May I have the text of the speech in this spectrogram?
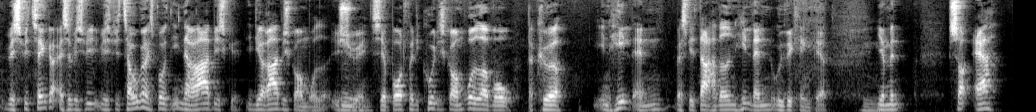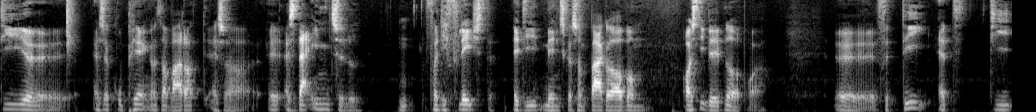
Hvis vi tænker, altså hvis vi, hvis vi tager udgangspunkt i, den arabiske, i de arabiske områder i Syrien, mm. ser bort fra de kurdiske områder, hvor der kører en helt anden, hvad skal der har været en helt anden udvikling der, mm. jamen så er de øh, altså grupperinger, der var der, altså, øh, altså der er ingen tillid mm. for de fleste af de mennesker, som bakkede op om også de væbnede oprør. Øh, fordi at de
